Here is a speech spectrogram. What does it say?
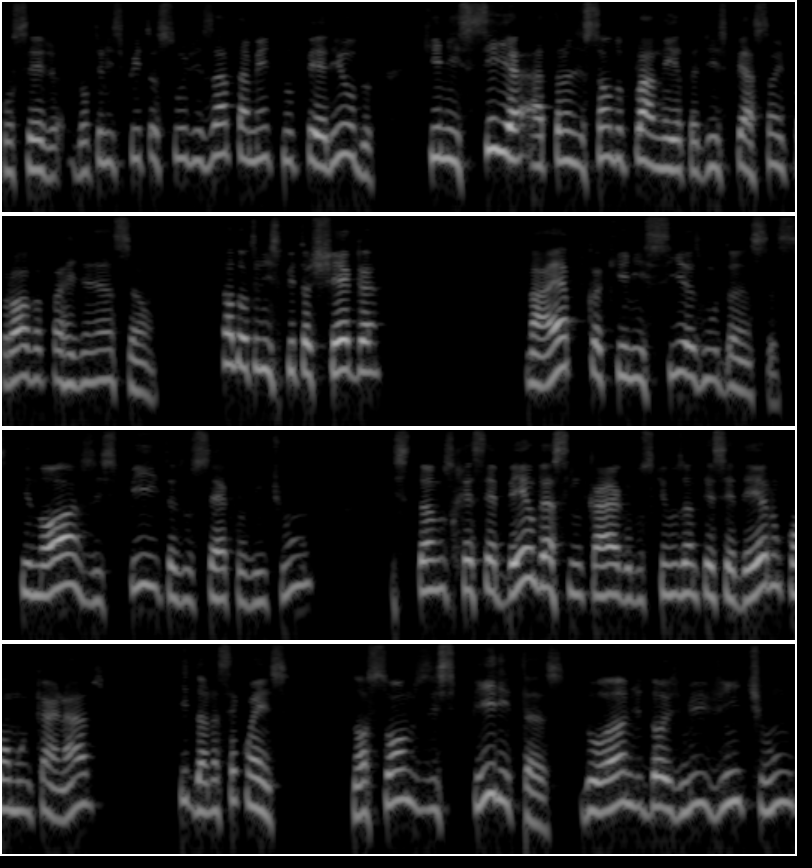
ou seja, a doutrina espírita surge exatamente no período que inicia a transição do planeta de expiação e prova para a regeneração. Então, a doutrina espírita chega na época que inicia as mudanças. E nós, espíritas do século XXI, estamos recebendo esse encargo dos que nos antecederam como encarnados e dando a sequência. Nós somos espíritas do ano de 2021,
